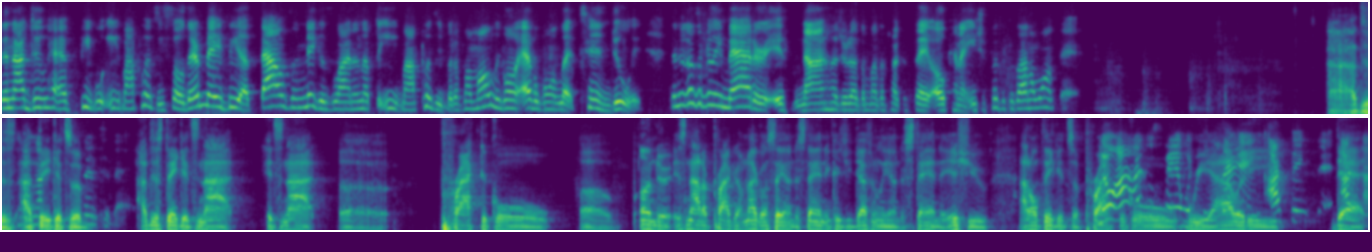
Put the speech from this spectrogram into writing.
then I do have people eat my pussy. So there may be a thousand niggas lining up to eat my pussy, but if I'm only going to ever going to let 10 do it, then it doesn't really matter if 900 other motherfuckers say, oh, can I eat your pussy? Because I don't want that. I just I I'm not think it's a that. I just think it's not it's not uh practical uh under it's not a practical I'm not gonna say understanding because you definitely understand the issue. I don't think it's a practical what reality. I think that, I- that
